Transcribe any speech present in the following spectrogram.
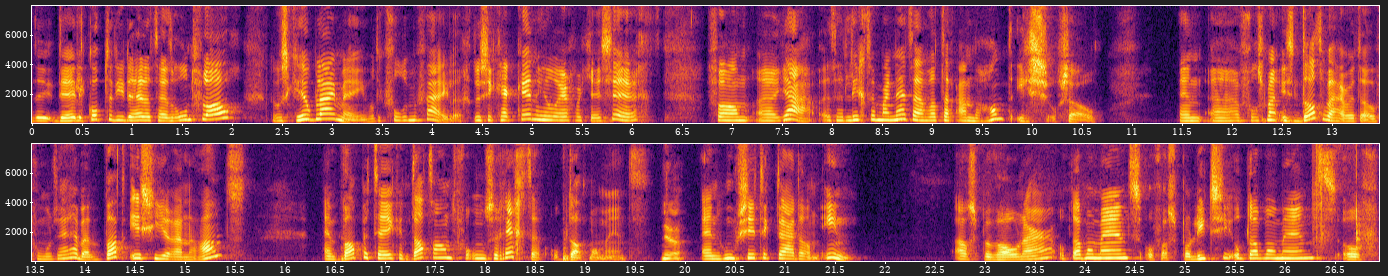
de, de, helikopter die de hele tijd rondvloog, daar was ik heel blij mee, want ik voelde me veilig. Dus ik herken heel erg wat jij zegt. Van ja, het, het, ligt er maar net aan wat er aan de hand is of zo. En volgens mij is dat waar we het over moeten hebben. Wat is hier aan de hand? En wat betekent dat dan voor onze rechten op dat moment? Ja. En hoe zit ik daar dan in? Als bewoner op dat moment, of als politie op dat moment. Of,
